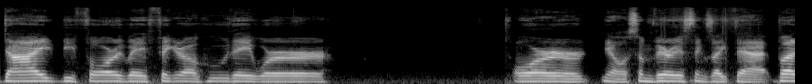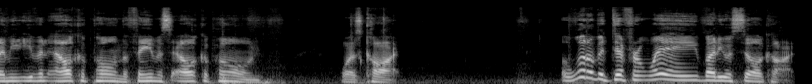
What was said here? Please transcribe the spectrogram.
died before they figure out who they were. Or you know some various things like that. But i mean even al capone the famous al capone was caught. A little bit different way but he was still caught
